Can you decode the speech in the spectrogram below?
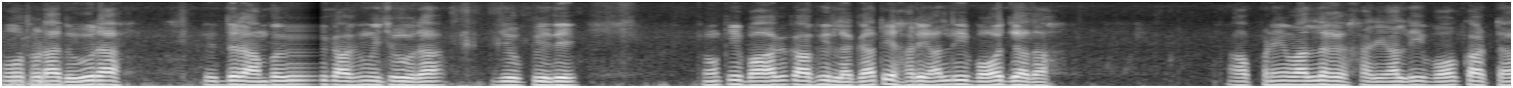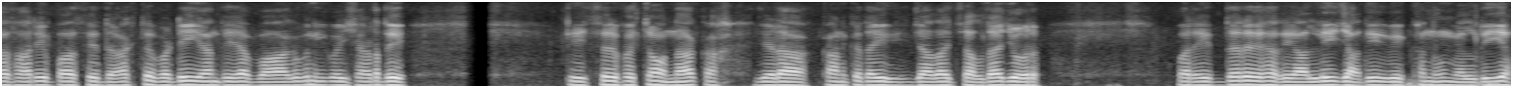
ਉਹ ਥੋੜਾ ਦੂਰ ਆ। ਇੱਧਰ ਅੰਬ ਵੀ ਕਾਫੀ ਮਸ਼ਹੂਰ ਆ ਯੂਪੀ ਦੇ। ਕਿਉਂਕਿ ਬਾਗ ਕਾਫੀ ਲੱਗਾ ਤੇ ਹਰਿਆਲੀ ਬਹੁਤ ਜ਼ਿਆਦਾ। ਆਪਣੇ ਵੱਲ ਹਰਿਆਲੀ ਬਹੁਤ ਘੱਟ ਆ, ਸਾਰੇ ਪਾਸੇ ਦਰਖਤ ਵੱਢੀ ਜਾਂਦੇ ਆ, ਬਾਗ ਵੀ ਨਹੀਂ ਕੋਈ ਛੱਡਦੇ। ਤੇ ਸਿਰਫ ਝੋਨਾ ਕ- ਜਿਹੜਾ ਕਣਕ ਦਾ ਹੀ ਜ਼ਿਆਦਾ ਚੱਲਦਾ ਜ਼ੋਰ। ਪਰ ਇੱਧਰ ਹਰਿਆਲੀ ਜ਼ਿਆਦਾ ਵੇਖਣ ਨੂੰ ਮਿਲਦੀ ਆ।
